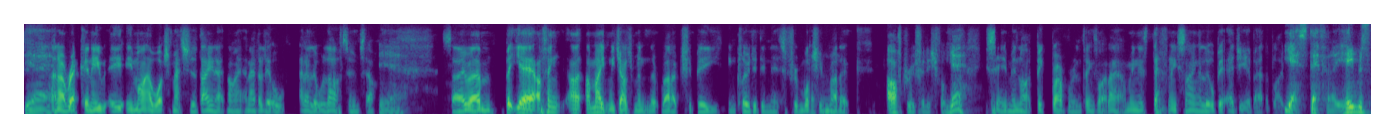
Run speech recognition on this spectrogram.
yeah, and I reckon he, he, he might have watched Match of the Day that night and had a little had a little laugh to himself. yeah. So, um, but yeah, I think I, I made my judgment that Ruddock should be included in this from watching Definitely. Ruddock after he finished football. Yeah. You see him in like Big Brother and things like that. I mean, there's definitely something a little bit edgy about the bloke. Yes, definitely. He was,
